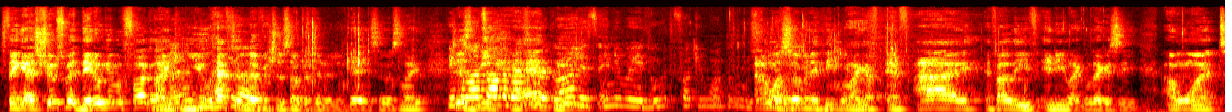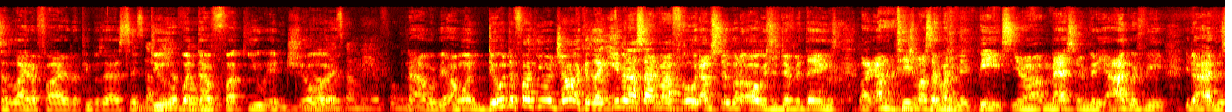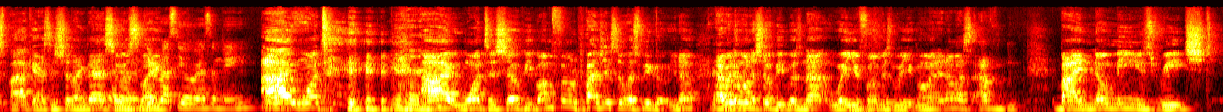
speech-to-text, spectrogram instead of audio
fake ass trips with, they don't give a fuck. Like you have to with yourself at the end of the day. So it's like People just be talk about happy. regardless anyway. Do what the fuck you want to do. And I want so many people like if, if I if I leave any like legacy, I want to light a fire under people's ass to It's gonna be do what the fuck you No, enjoy. it's gonna be your food. Nah, I'm gonna be. I want to do what the fuck you enjoy. Cause like even outside of my food, I'm still gonna always do different things. Like I'm teaching myself how to make beats. You know, I'm mastering videography. You know, I have this podcast and shit like that. So it's give like us your resume. I want to, I want to show people. I'm from the projects of Oswego. You know, I really want to show people it's not where you're from, it's where you're going. And I'm, I've by no means reached.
